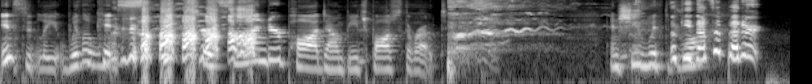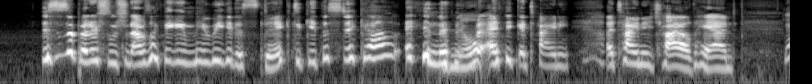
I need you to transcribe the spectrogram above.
Instantly, Willow Oh Kit sticks her slender paw down Beechpaw's throat. And she withdraws. Okay, that's a better. This is a better solution. I was like thinking maybe we get a stick to get the stick out, and then Nope. but I think a tiny, a tiny child hand. yeah,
